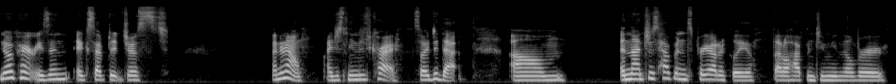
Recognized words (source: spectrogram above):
no apparent reason except it just I don't know. I just needed to cry, so I did that. Um, and that just happens periodically. That'll happen to me over.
